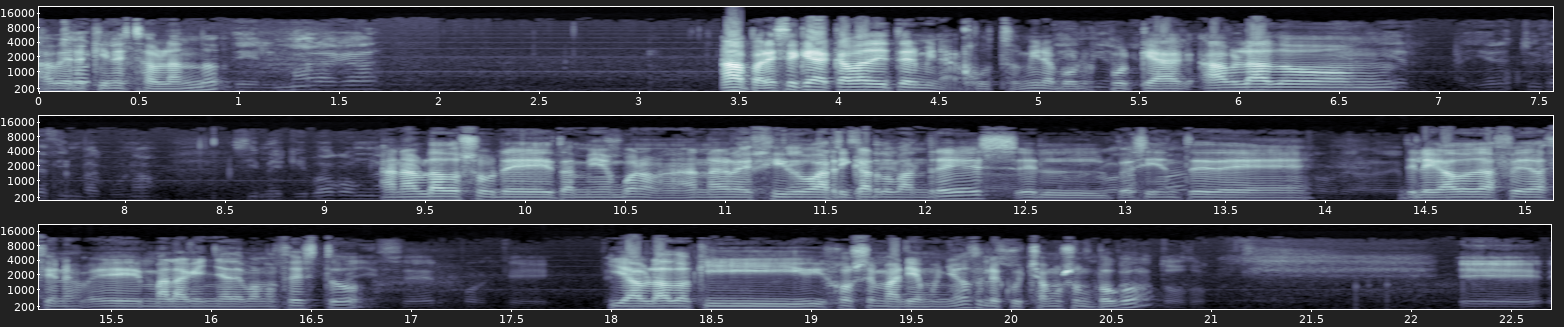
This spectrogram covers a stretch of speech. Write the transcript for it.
A ver, ¿a quién está hablando? Ah, parece que acaba de terminar justo. Mira, porque ha, hablado... Han hablado sobre también, bueno, han agradecido a Ricardo Vandrés, el presidente de, delegado de la Federación eh, Malagueña de Baloncesto. Y ha hablado aquí José María Muñoz, le escuchamos un poco. Eh,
